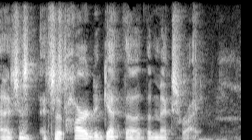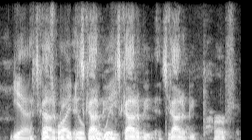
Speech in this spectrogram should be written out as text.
and it's just it's So- just hard to get the the mix right. yeah, It's that's got to why I be. do it by got to be. weight. It's got to be. It's to- got to be perfect.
